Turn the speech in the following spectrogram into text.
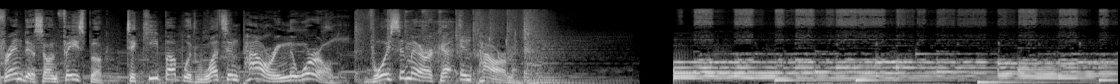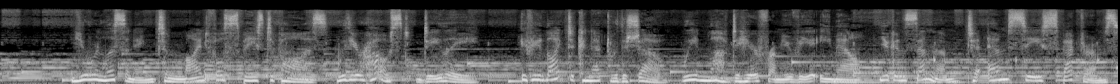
Friend us on Facebook to keep up with what's empowering the world. VoiceAmerica Empowerment. You are listening to Mindful Space to Pause with your host, Dee Lee. If you'd like to connect with the show, we'd love to hear from you via email. You can send them to mcspectrums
